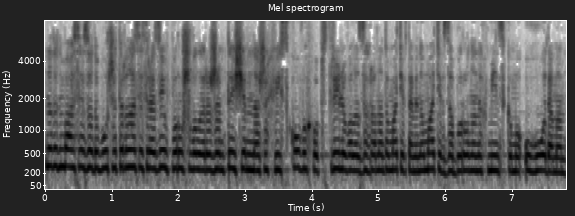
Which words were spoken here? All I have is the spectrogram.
На Донбасі за добу 14 разів порушували режим тиші. Наших військових обстрілювали з гранатометів та мінометів, заборонених мінськими угодами.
